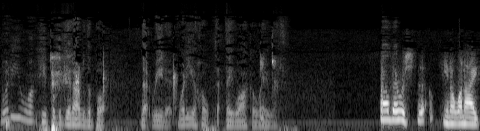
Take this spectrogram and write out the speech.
What do you want people to get out of the book that read it? What do you hope that they walk away with? Well, there was, you know, when I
